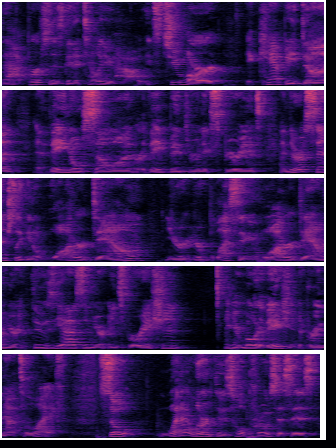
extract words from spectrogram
that person is going to tell you how it's too hard, it can't be done, and they know someone or they've been through an experience, and they're essentially going to water down your, your blessing and water down your enthusiasm, your inspiration, and your motivation to bring that to life. So, what I learned through this whole process is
